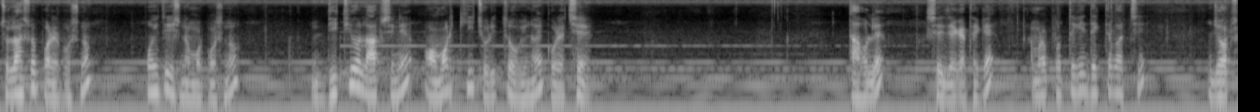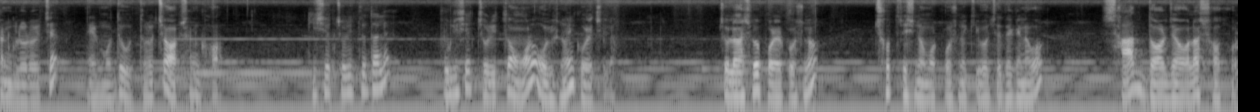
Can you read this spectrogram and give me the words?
চলে আসব পরের প্রশ্ন, পঁয়ত্রিশ নম্বর প্রশ্ন। দ্বিতীয় লাভ সিনে অমর কী চরিত্র অভিনয় করেছে? তাহলে সেই জায়গা থেকে আমরা প্রত্যেকেই দেখতে পাচ্ছি যে অপশানগুলো রয়েছে। এর মধ্যে উত্তর হচ্ছে অপশান ঘ। কিসের চরিত্র তাহলে? পুলিশের চরিত্র অমর অভিনয় করেছিল। চলে আসব পরের প্রশ্ন। ছত্রিশ নম্বর প্রশ্ন কী বলছে দেখে নেব। সাত দরজাওয়ালা শহর।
